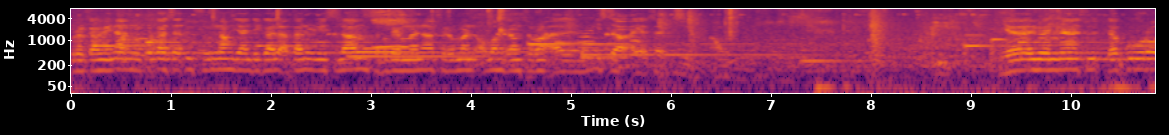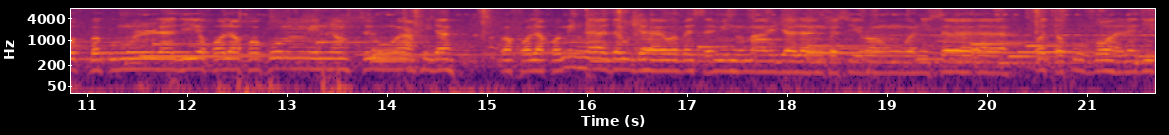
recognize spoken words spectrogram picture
Perkahwinan merupakan satu sunnah yang digalakkan oleh Islam sebagaimana firman Allah dalam surah Al-Nisa ayat 1. Ya ayyuhan nas taqū rabbakum allazī khalaqakum min nafsin wāḥidah wa khalaqa minhā zawjahā wa basa minhumā rijālan kathīran wa nisā'a wa taqū Allāha allazī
